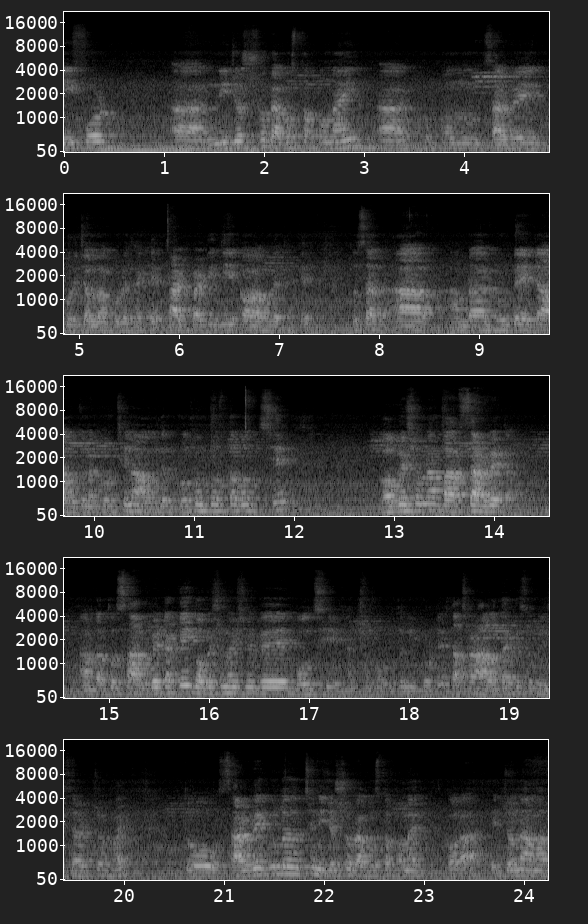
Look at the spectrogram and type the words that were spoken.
নিফোর্ড নিজস্ব ব্যবস্থাপনায় খুব কম সার্ভে পরিচালনা করে থাকে থার্ড পার্টি দিয়ে করা হয়ে থাকে। তো স্যার আমরা গ্রুপে এটা আলোচনা করছিলাম। আমাদের প্রথম প্রস্তাব হচ্ছে গবেষণা বা সার্ভেটা আমরা তো সার্ভেটাকেই গবেষণা হিসেবে বলছি এখানে সম্ভবত রিপোর্টে তাছাড়া আলাদা কিছু রিসার্চও হয়। তো সার্ভেগুলো হচ্ছে নিজস্ব ব্যবস্থাপনায় করা। এর জন্য আমার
